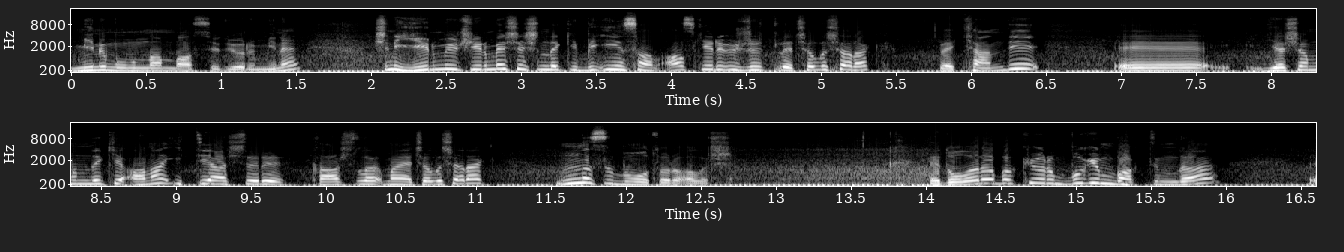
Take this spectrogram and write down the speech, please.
Minimumundan bahsediyorum yine. Şimdi 23-25 yaşındaki bir insan askeri ücretle çalışarak ve kendi e, yaşamındaki ana ihtiyaçları karşılamaya çalışarak nasıl bu motoru alır? E, dolara bakıyorum bugün baktığımda e,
